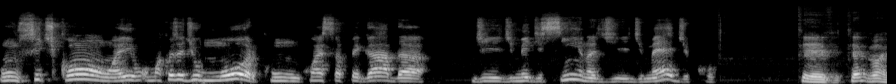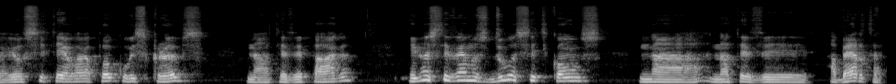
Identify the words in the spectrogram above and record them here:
um sitcom, aí, uma coisa de humor com, com essa pegada de, de medicina, de, de médico? Teve. teve. Eu citei agora há pouco o Scrubs, na TV paga, e nós tivemos duas sitcoms na, na TV aberta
